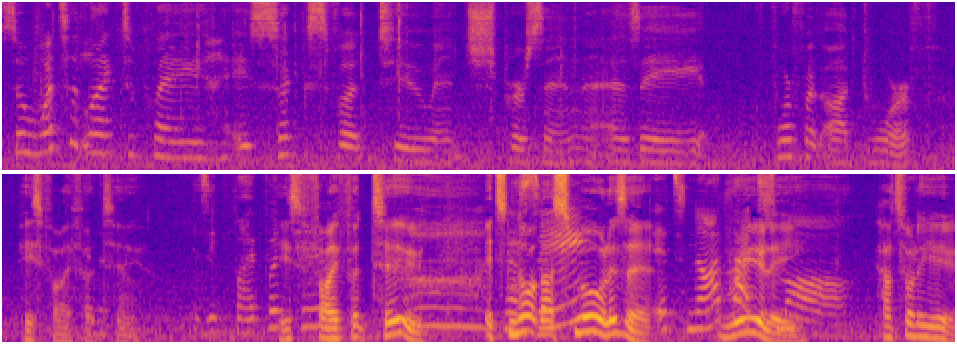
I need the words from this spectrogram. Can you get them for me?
So, what's it like to play a six foot two inch person as a four foot odd dwarf? He's five foot two. film? Is he five foot He's two? five foot two. It's Now not that small, is it? It's not really. that small. How tall are you?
